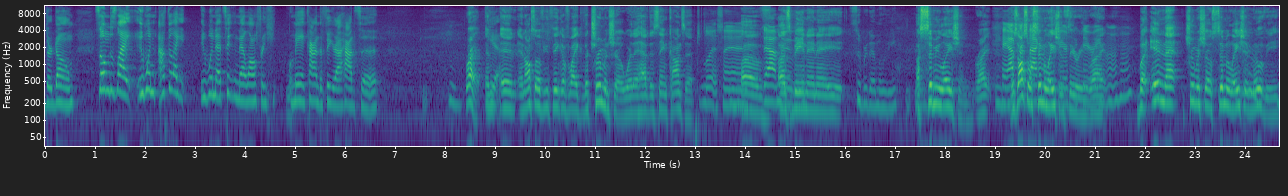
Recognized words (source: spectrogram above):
their dome. So I'm just like, it wouldn't. I feel like it, it wouldn't have taken that long for he- mankind to figure out how to. Right. And, Yeah. and and also if you think of like the Truman show where they have the same concept Listen. of that us being in a Super good movie. a simulation, right? Hey, There's also a simulation conspiracy theory, right? Mm-hmm. But in that Truman Show simulation movie,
